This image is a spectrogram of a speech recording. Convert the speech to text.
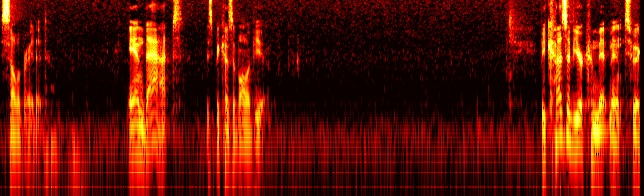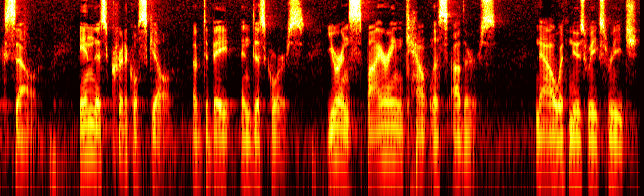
celebrated. And that is because of all of you. Because of your commitment to excel in this critical skill of debate and discourse, you are inspiring countless others, now with Newsweek's reach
